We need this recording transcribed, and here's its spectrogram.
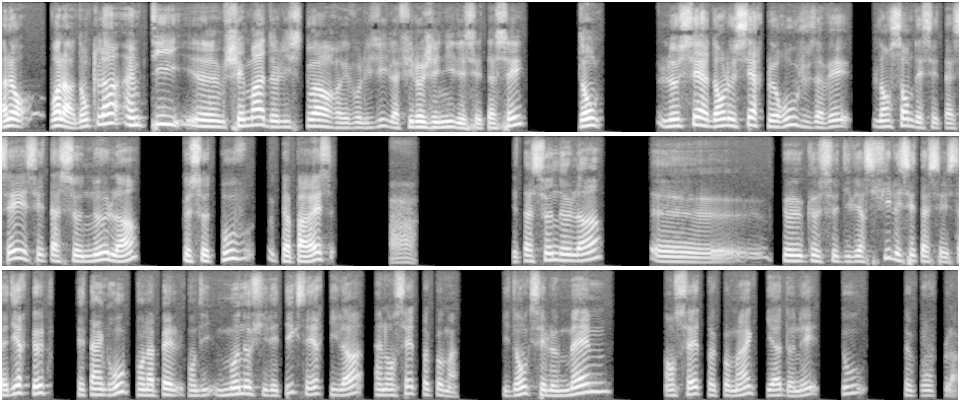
Alors voilà, donc là, un petit euh, schéma de l'histoire évolutive, la phylogénie des cétacés. Donc, le dans le cercle rouge, vous avez l'ensemble des cétacés, et c'est à ce nœud-là que se trouve, qu'apparaissent. Ah, c'est à ce nœud-là euh, que, se diversifient les cétacés. C'est-à-dire que c'est un groupe qu'on appelle, qu'on dit monophylétique, c'est-à-dire qu'il a un ancêtre commun. Et donc c'est le même ancêtre commun qui a donné tout ce groupe-là.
